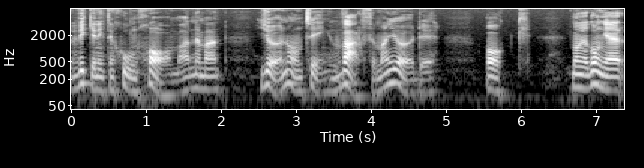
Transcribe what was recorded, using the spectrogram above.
vilken intention har man när man gör någonting. Varför man gör det. Och många gånger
